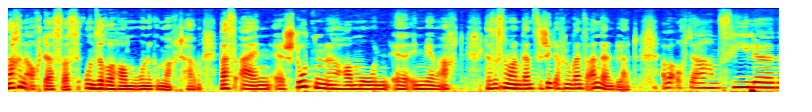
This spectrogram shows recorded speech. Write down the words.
machen auch das, was unsere Hormone gemacht haben. Was ein äh, Stutenhormon äh, in mir macht, das ist nochmal ein ganz, steht auf einem ganz anderen Blatt. Aber auch da haben viele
